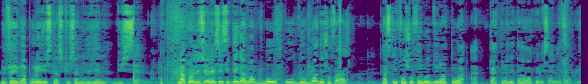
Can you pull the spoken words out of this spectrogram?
Le fait évaporer jusqu'à ce que ça ne devienne du sel. La production nécessite également beaucoup de bois de chauffage parce qu'il faut chauffer l'eau durant 3 à 4 heures de temps avant que le sel ne soit cuit.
